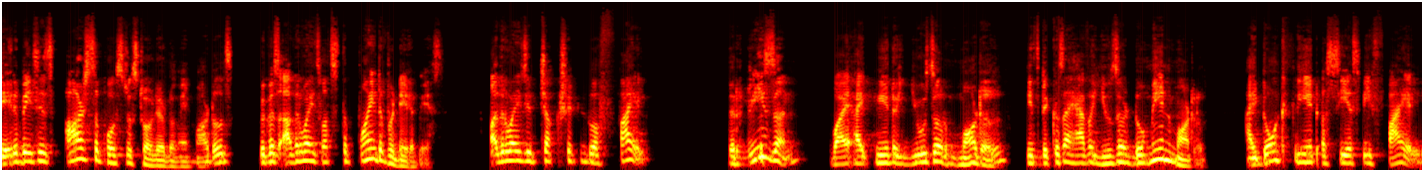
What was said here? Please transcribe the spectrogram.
databases are supposed to store your domain models because otherwise, what's the point of a database? Otherwise, you chuck shit into a file. The reason why I create a user model is because I have a user domain model. I don't create a CSV file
